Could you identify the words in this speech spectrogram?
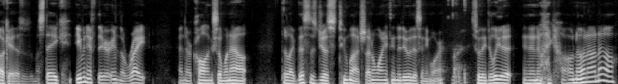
okay, this is a mistake. Even if they're in the right and they're calling someone out, they're like, this is just too much. I don't want anything to do with this anymore. right. So they delete it, and then they're like, "Oh no, no, no!"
